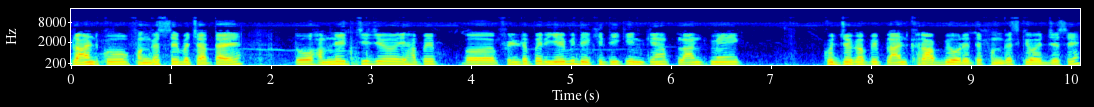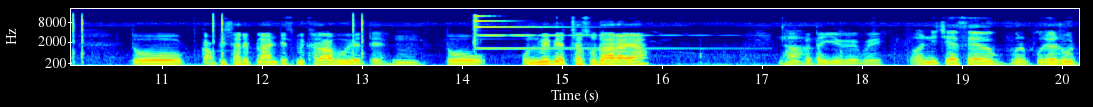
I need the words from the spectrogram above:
प्लांट को फंगस से बचाता है तो हमने एक चीज यहाँ पे फील्ड पर ये भी देखी थी कि इनके यहाँ प्लांट में कुछ जगह पे प्लांट खराब भी हो रहे थे फंगस की वजह से तो काफ़ी सारे प्लांट इसमें खराब हुए थे। तो उनमें भी अच्छा सुधार आया। हाँ। बताइए भाई। और नीचे से पूरे अच्छा रूट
